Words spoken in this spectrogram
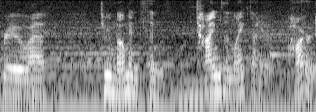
through uh, through moments and times in life that are hard.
